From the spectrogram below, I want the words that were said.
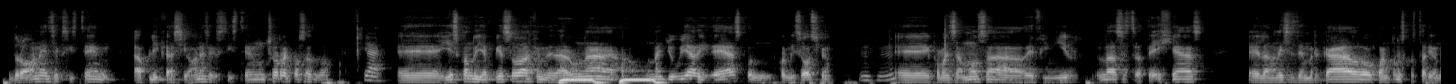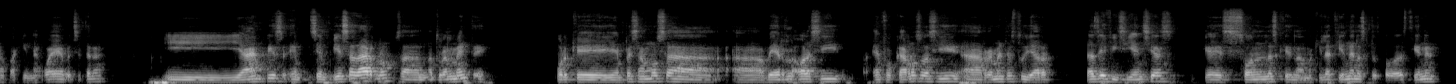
drones, existen aplicaciones, existen de cosas, ¿no? Claro. Eh, y es cuando ya empiezo a generar una, una lluvia de ideas con, con mi socio. Eh, comenzamos a definir las estrategias, el análisis de mercado, cuánto nos costaría una página web, etcétera. Y ya empieza, em, se empieza a dar, ¿no? O sea, naturalmente, porque ya empezamos a, a ver, ahora sí, enfocarnos así a realmente estudiar las deficiencias que son las que la maquila tiene, las que los proveedores tienen.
